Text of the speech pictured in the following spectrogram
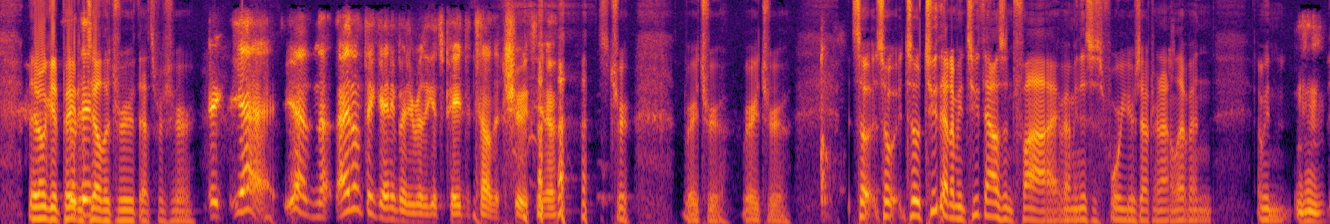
they don't get paid then, to tell the truth. That's for sure. It, yeah, yeah. No, I don't think anybody really gets paid to tell the truth. You know. it's true. Very true. Very true. So, so, so to that, I mean, 2005. I mean, this is four years after 9/11. I mean, mm-hmm.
